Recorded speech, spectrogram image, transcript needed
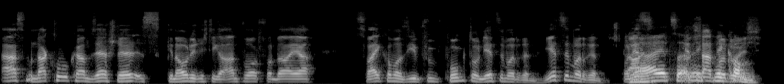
AS Monaco kam sehr schnell, ist genau die richtige Antwort, von daher 2,75 Punkte und jetzt sind wir drin. Jetzt sind wir drin. Und jetzt, ja, jetzt, jetzt starten wir durch.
